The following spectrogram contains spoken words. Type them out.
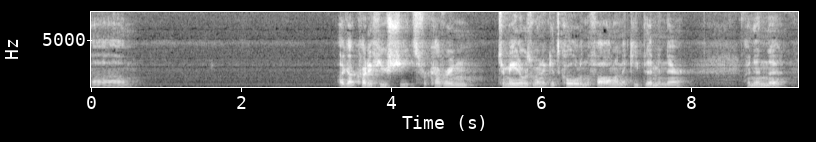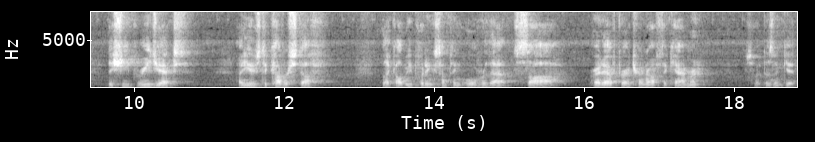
Um, I got quite a few sheets for covering tomatoes when it gets cold in the fall, and I keep them in there. And then the, the sheep rejects I use to cover stuff, like I'll be putting something over that saw right after I turn off the camera, so it doesn't get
